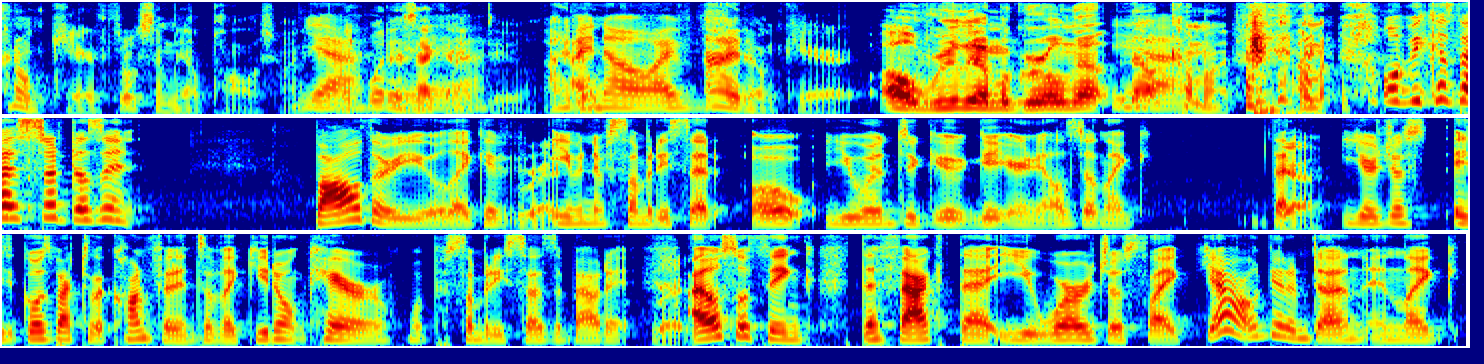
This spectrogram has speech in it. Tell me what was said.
I don't care, throw some nail polish on. it. Yeah, like what is yeah, that gonna yeah. do? I, don't know. I've I don't care. Oh, really? I'm a girl now? No, come on. I'm, well because that stuff doesn't bother you. Like if Right. even if somebody said, "Oh, you went to get your nails done," like that, Yeah. you're just. It goes back to the confidence of like you don't care what somebody says about it. Right. I also think the fact that you were just like, "Yeah, I'll get them done," and like,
